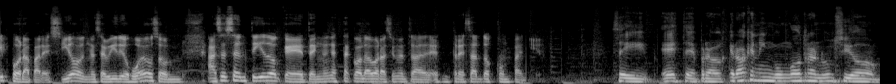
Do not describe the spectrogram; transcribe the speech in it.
iPod apareció en ese videojuego. Son, hace sentido que tengan esta colaboración entre, entre esas dos compañías. Sí, este, pero creo que ningún otro anuncio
